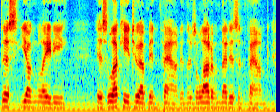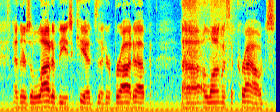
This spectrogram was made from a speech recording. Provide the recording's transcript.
this young lady is lucky to have been found, and there's a lot of them that isn't found, and there's a lot of these kids that are brought up uh, along with the crowds,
